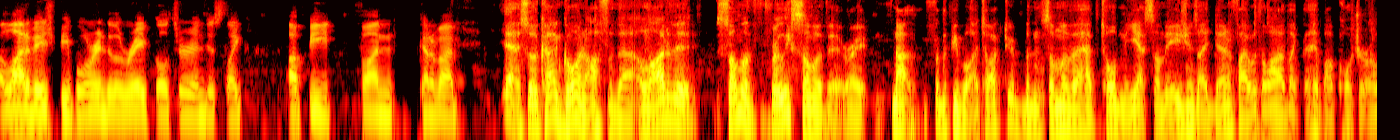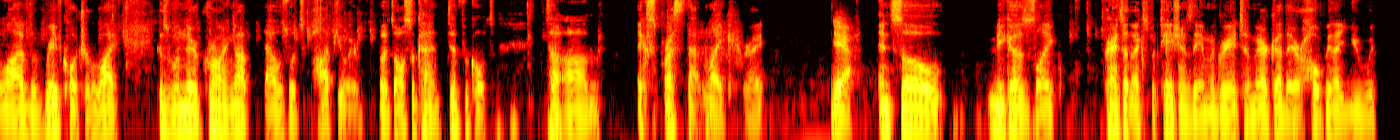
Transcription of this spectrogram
a lot of Asian people were into the rave culture and just like upbeat, fun kind of vibe. Yeah, so kind of going off of that, a lot of it, some of, for at least some of it, right? Not for the people I talked to, but then some of it have told me, yeah, some Asians identify with a lot of like the hip hop culture, a lot of the rave culture. Why? Because when they're growing up, that was what's popular, but it's also kind of difficult to um express that like, right? Yeah. And so, because like parents have expectations, they immigrated to America, they're hoping that you would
